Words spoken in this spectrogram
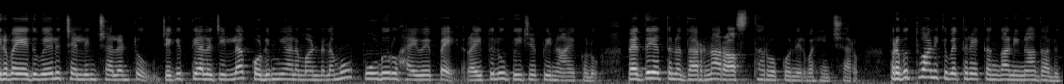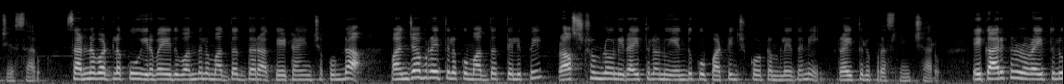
ఇరవై ఐదు వేలు చెల్లించాలంటూ జగిత్యాల జిల్లా కొడిమ్యాల మండలము పూడూరు హైవేపై రైతులు బీజేపీ నాయకులు పెద్ద ఎత్తున ధర్నా రాస్తారోకో నిర్వహించారు. ప్రభుత్వానికి వ్యతిరేకంగా నినాదాలు చేశారు. సన్నవడ్లకు ఇరవై ఐదు వందల మద్దతు ధర కేటాయించకుండా పంజాబ్ రైతులకు మద్దతు తెలిపి రాష్ట్రంలోని రైతులను ఎందుకు పట్టించుకోవటం లేదని రైతులు ప్రశ్నించారు. ఈ కార్యక్రమంలో రైతులు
